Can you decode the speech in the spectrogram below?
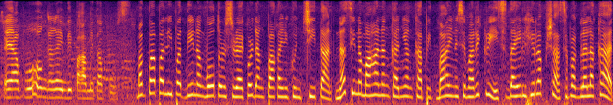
Kaya po hanggang ngayon hindi pa kami tapos. Magpapalipat din ng voters record ang pakay ni Conchita na sinamahan ng kanyang kapitbahay na si Marie Chris dahil hirap siya sa paglalakad.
